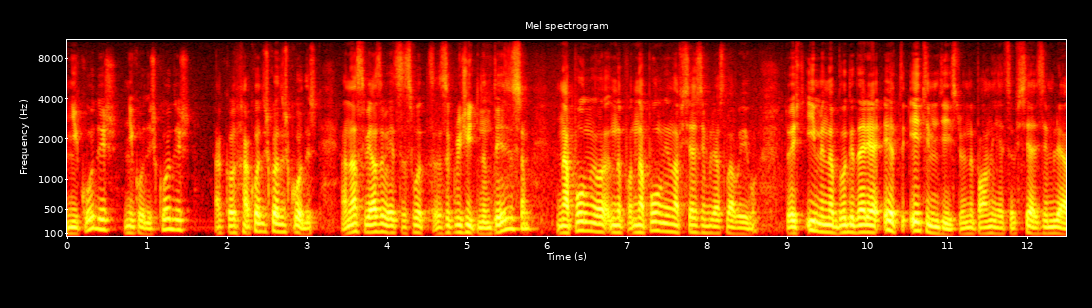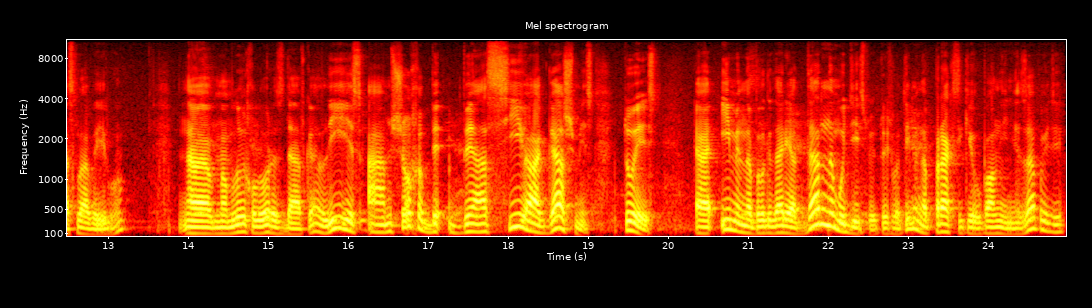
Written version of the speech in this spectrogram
не кодыш, не кодыш, кодыш, а кодыш, кодыш, кодыш, она связывается с вот заключительным тезисом, наполнена, наполнена вся земля славы его. То есть именно благодаря этим действиям наполняется вся земля славы его, Мамлой холорес давка, лиес амшоха беасию агашмис, то есть а именно благодаря данному действию, то есть вот именно практике выполнения заповеди,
